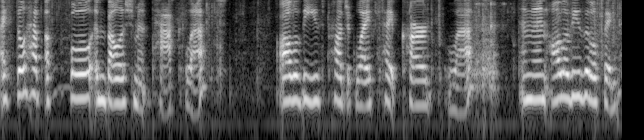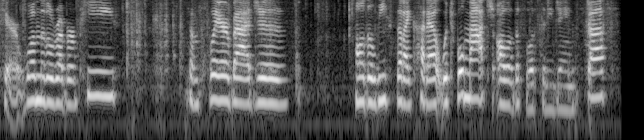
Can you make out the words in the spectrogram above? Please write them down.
I still have a full embellishment pack left. All of these Project Life type cards left. And then all of these little things here. One little rubber piece, some flare badges, all the leaves that I cut out, which will match all of the Felicity Jane stuff.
